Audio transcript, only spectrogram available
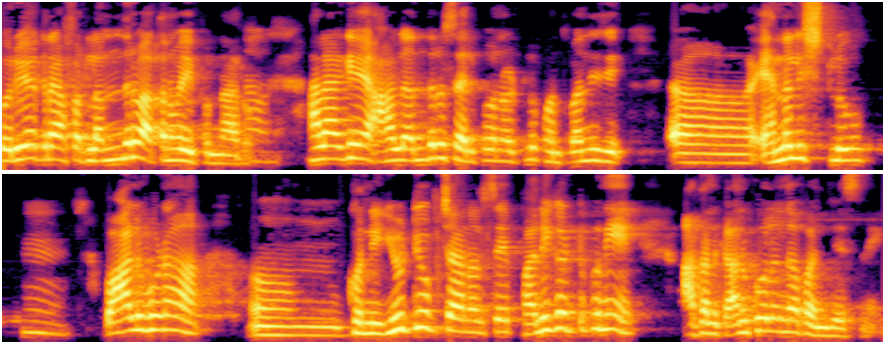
కొరియోగ్రాఫర్లు అందరూ అతని వైపు ఉన్నారు. అలాగే వాళ్ళందరూ సరిపోనట్లు కొంతమంది ఎనలిస్టులు వాళ్ళు కూడా కొన్ని యూట్యూబ్ ఛానల్సే పనిగట్టుకుని అతనికి అనుకూలంగా పనిచేసినాయి.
